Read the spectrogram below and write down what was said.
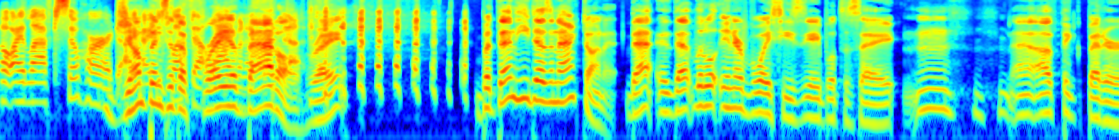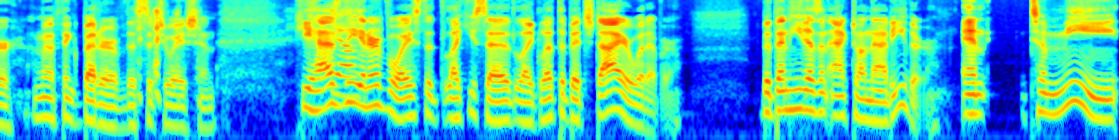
Oh, I laughed so hard. Jump I, I into the fray of battle, right? but then he doesn't act on it. That that little inner voice, he's able to say, mm, "I'll think better. I'm going to think better of this situation." he has yeah. the inner voice that, like you said, like let the bitch die or whatever. But then he doesn't act on that either. And to me,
